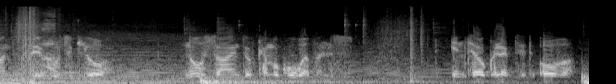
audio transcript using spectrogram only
Command, vehicle secure. No signs of chemical weapons. Intel collected, over.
